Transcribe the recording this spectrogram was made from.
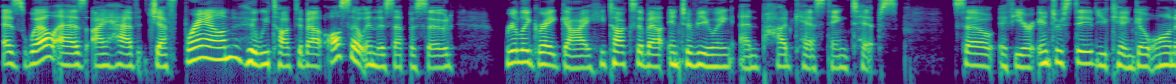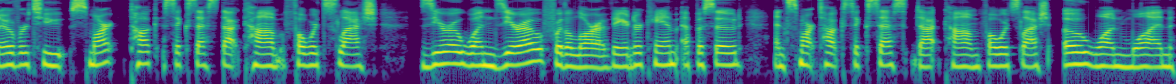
As well as I have Jeff Brown, who we talked about also in this episode. Really great guy. He talks about interviewing and podcasting tips. So if you're interested, you can go on over to smarttalksuccess.com forward slash 010 for the Laura Vanderkam episode and smarttalksuccess.com forward slash 011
